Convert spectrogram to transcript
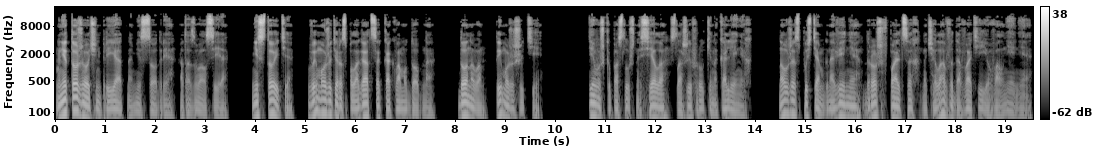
«Мне тоже очень приятно, мисс Содри», — отозвался я. «Не стойте. Вы можете располагаться, как вам удобно. Донован, ты можешь идти». Девушка послушно села, сложив руки на коленях, но уже спустя мгновение дрожь в пальцах начала выдавать ее волнение.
